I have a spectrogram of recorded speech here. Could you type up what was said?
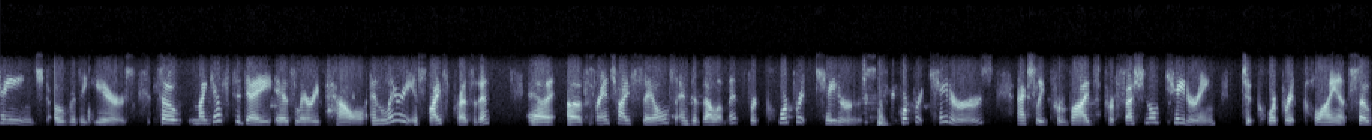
changed over the years. So my guest today is Larry Powell, and Larry is vice president uh, of franchise sales and development for corporate caterers. Corporate caterers actually provides professional catering to corporate clients. So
